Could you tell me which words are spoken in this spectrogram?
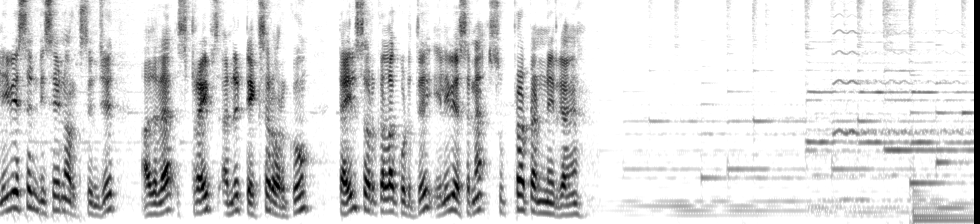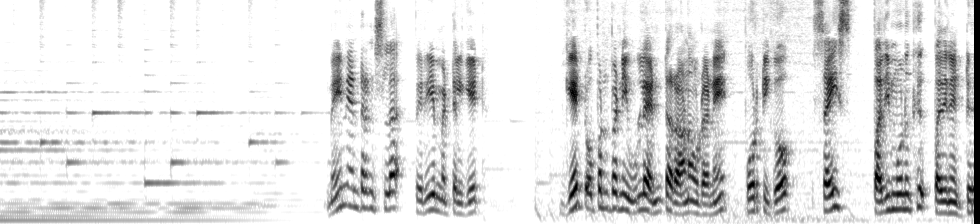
எலிவேஷன் டிசைன் ஒர்க் செஞ்சு அதில் ஸ்ட்ரைப்ஸ் அண்ட் டெக்ஸர் ஒர்க்கும் டைல்ஸ் ஒர்க்கெல்லாம் கொடுத்து எலிவேஷனை சூப்பராக பிளான் பண்ணியிருக்காங்க. மெயின் என்ட்ரன்ஸில் பெரிய மெட்டல் கேட் கேட் ஓப்பன் பண்ணி உள்ளே என்டர் ஆன உடனே போர்ட்டிகோ சைஸ் பதிமூணுக்கு பதினெட்டு.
